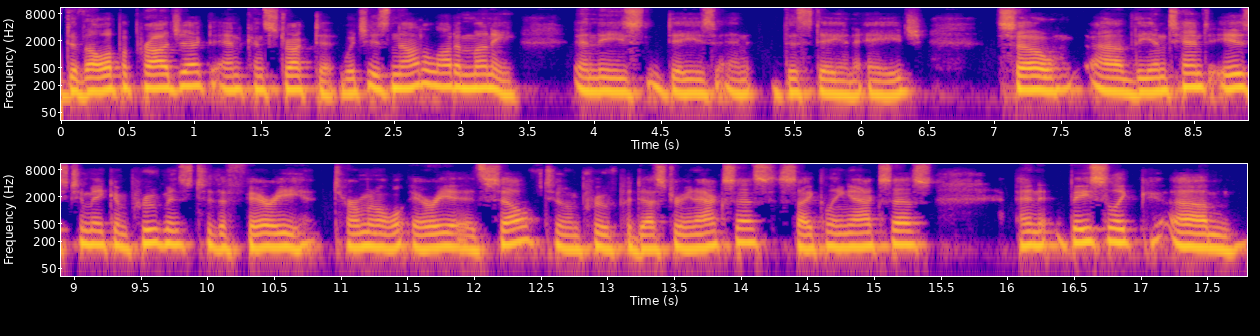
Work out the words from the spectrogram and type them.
develop a project and construct it, which is not a lot of money in these days and this day and age. So uh, the intent is to make improvements to the ferry terminal area itself to improve pedestrian access, cycling access, and basic um,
